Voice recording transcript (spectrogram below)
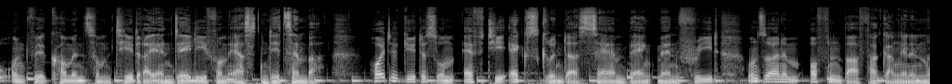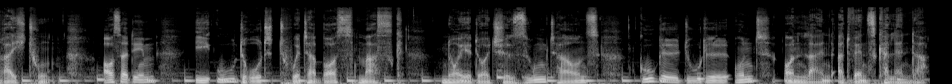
und willkommen zum T3N Daily vom 1. Dezember. Heute geht es um FTX-Gründer Sam Bankman-Fried und seinem offenbar vergangenen Reichtum. Außerdem EU droht Twitter-Boss Musk, neue deutsche Zoom-Towns, Google Doodle und Online-Adventskalender.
